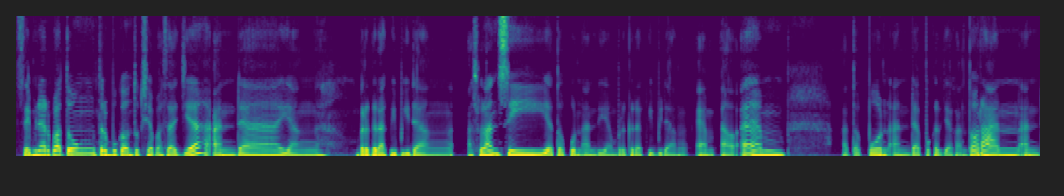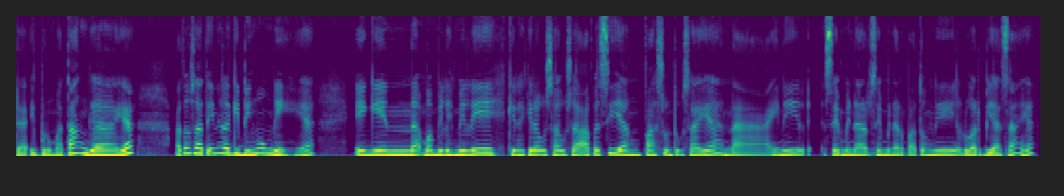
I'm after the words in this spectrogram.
Seminar patung terbuka untuk siapa saja, Anda yang bergerak di bidang asuransi ataupun Anda yang bergerak di bidang MLM ataupun Anda pekerja kantoran, Anda ibu rumah tangga ya, atau saat ini lagi bingung nih ya, ingin memilih-milih kira-kira usaha-usaha apa sih yang pas untuk saya. Nah, ini seminar-seminar patung ini luar biasa ya.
